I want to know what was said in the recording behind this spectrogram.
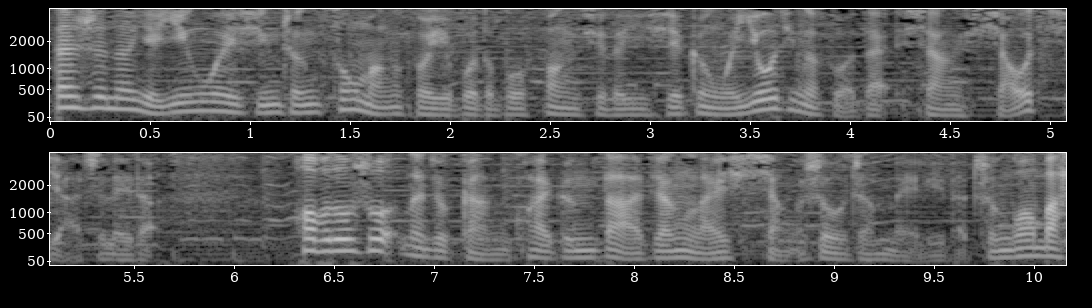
但是呢，也因为行程匆忙，所以不得不放弃了一些更为幽静的所在，像小企啊之类的。话不多说，那就赶快跟大江来享受这美丽的春光吧。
